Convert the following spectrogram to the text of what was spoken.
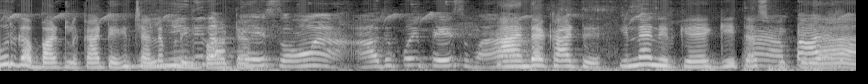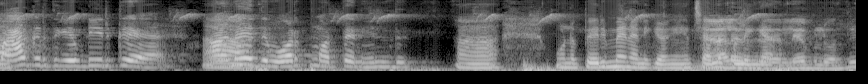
ஊறுகாய் பாட்டில் காட்டு எங்க செல்ல பிள்ளைங்க பாட்டு. பேசும். அது போய் பேசுமா? ஆ இந்த காட்டு. என்னன்னு இருக்கு? கீதா ஸ்பீக்கரா பாக்குறதுக்கு எப்படி இருக்கு? ஆனா இது ஒர்க் மொத்தம் நின்று. உன்னை பெருமையா நினைக்குவாங்க என் செல்ல பிள்ளைங்க. லேபிள் வந்து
